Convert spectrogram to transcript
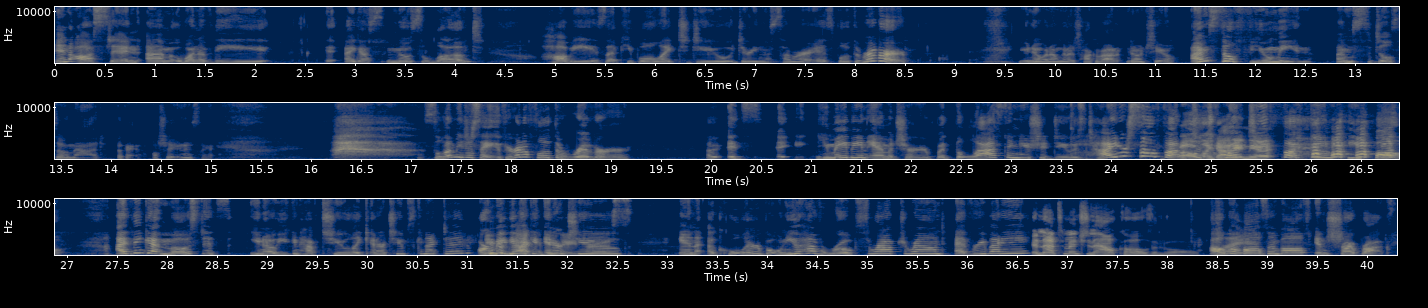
In Austin, um, one of the, I guess, most loved hobbies that people like to do during the summer is float the river. You know what I'm going to talk about, don't you? I'm still fuming. I'm still so mad. Okay, I'll show you in a second. So let me just say, if you're gonna float the river, it's it, you may be an amateur, but the last thing you should do is tie yourself up Oh to my God, I 20 knew it. fucking people. I think at most it's you know you can have two like inner tubes connected, or Even maybe like an could be inner tube dangerous. and a cooler. But when you have ropes wrapped around everybody, And not to mention alcohol's involved. alcohol's involved, and sharp rocks.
